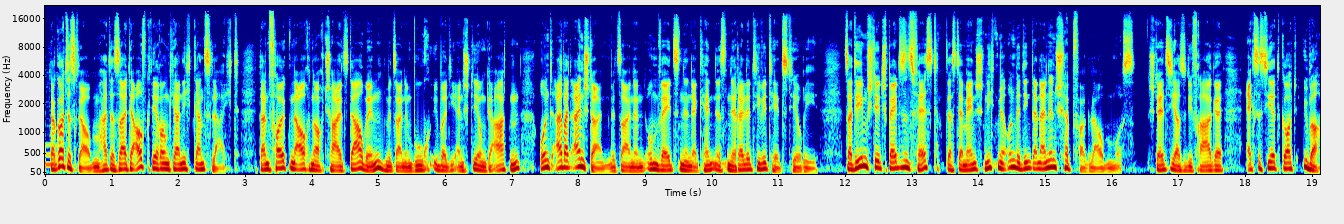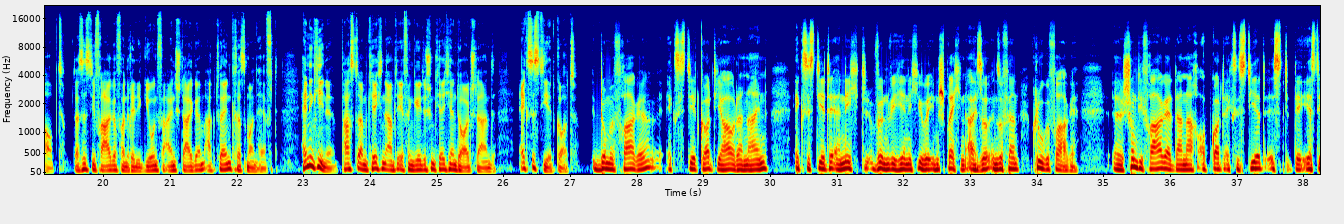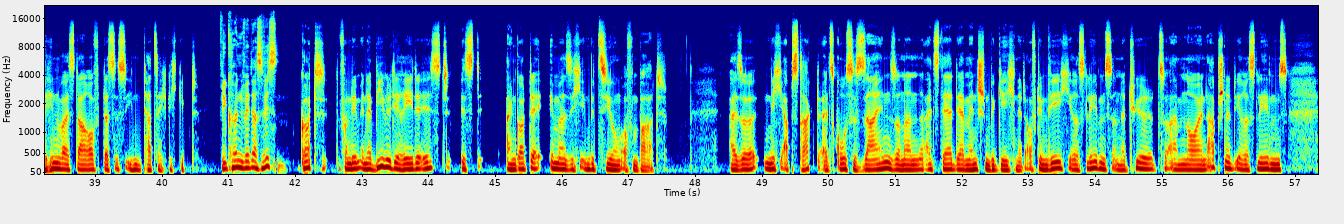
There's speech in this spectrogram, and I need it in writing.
Der Gottesglauben hatte seit der Aufklärung ja nicht ganz leicht. Dann folgten auch noch Charles Darwin mit seinem Buch über die Entstehung der Arten und Albert Einstein mit seinen umwälzenden Erkenntnissen der Relativitätstheorie. Seitdem steht spätestens fest, dass der Mensch nicht mehr unbedingt an einen Schöpfer glauben muss. Stellt sich also die Frage, existiert Gott überhaupt? Das ist die Frage von Religion für Einsteiger im aktuellen Chrismon-Heft. Henning Kiene, Pastor im Kirchenamt der Evangelischen Kirche in Deutschland. Existiert Gott? Dumme Frage. Existiert Gott, ja oder nein? Existierte er nicht, würden wir hier nicht über ihn sprechen. Also insofern kluge Frage. Äh, schon die Frage danach, ob Gott existiert, ist der erste Hinweis darauf, dass es ihn tatsächlich gibt. Wie können wir das wissen? Gott, von dem in der Bibel die Rede ist, ist ein Gott, der immer sich in Beziehung offenbart. Also nicht abstrakt als großes Sein, sondern als der, der Menschen begegnet. Auf dem Weg ihres Lebens, an der Tür zu einem neuen Abschnitt ihres Lebens,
